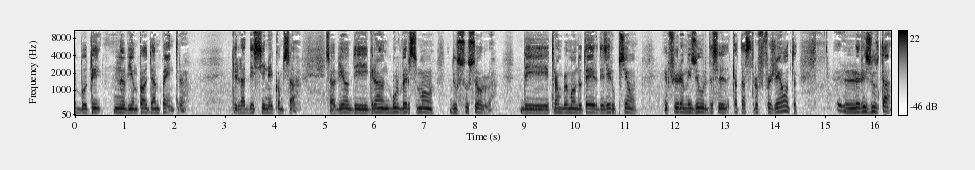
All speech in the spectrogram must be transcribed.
beauté ne vient pas d'un peintre qui l'a dessiné comme ça. Ça vient des grands bouleversements du sous-sol, des tremblements de terre, des éruptions. Et au fur et à mesure de ces catastrophes géantes, le résultat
